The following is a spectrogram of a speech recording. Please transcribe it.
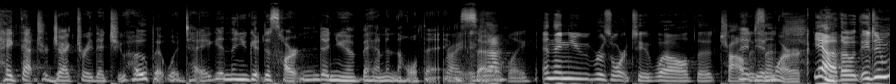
take that trajectory that you hope it would take and then you get disheartened and you abandon the whole thing. Right so, exactly. And then you resort to well the child it didn't work. Yeah though it didn't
